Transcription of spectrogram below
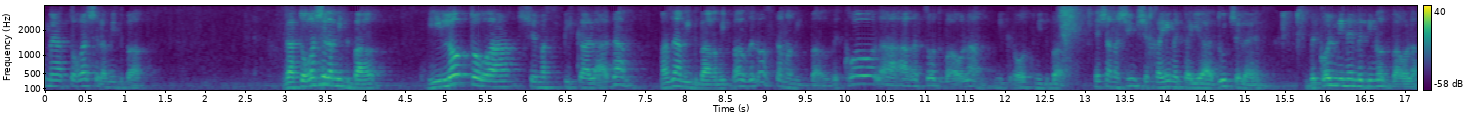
מהתורה של המדבר. והתורה של המדבר היא לא תורה שמספיקה לאדם. מה זה המדבר? המדבר זה לא סתם המדבר, זה כל הארצות בעולם נקראות מדבר. יש אנשים שחיים את היהדות שלהם בכל מיני מדינות בעולם,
